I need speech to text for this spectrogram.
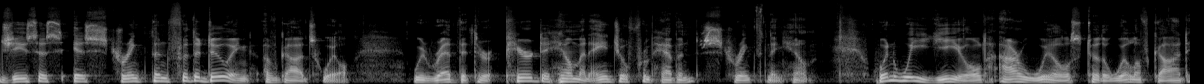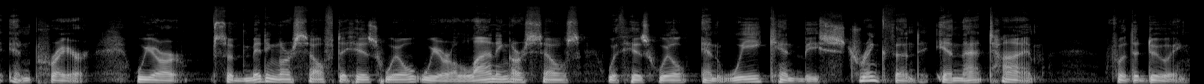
Jesus is strengthened for the doing of God's will. We read that there appeared to him an angel from heaven strengthening him. When we yield our wills to the will of God in prayer, we are submitting ourselves to His will, we are aligning ourselves with His will, and we can be strengthened in that time for the doing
